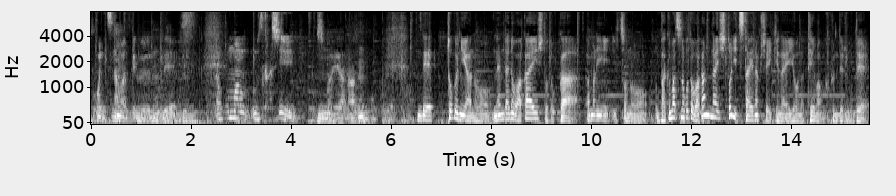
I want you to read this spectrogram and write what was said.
ところにつながってくるので、ほんま難しい芝居やなと思って、で特にあの年代の若い人とかあまりその幕末のことを分かんない人に伝えなくちゃいけないようなテーマも含んでるので、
